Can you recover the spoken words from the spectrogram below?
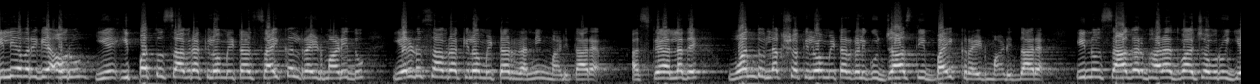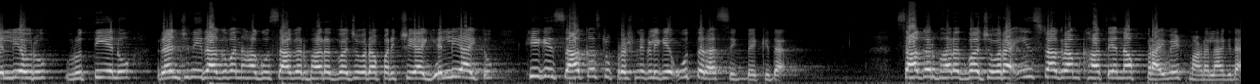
ಇಲ್ಲಿಯವರೆಗೆ ಅವರು ಇಪ್ಪತ್ತು ಸಾವಿರ ಕಿಲೋಮೀಟರ್ ಸೈಕಲ್ ರೈಡ್ ಮಾಡಿದ್ದು, ಎರಡು ಸಾವಿರ ಕಿಲೋಮೀಟರ್ ರನ್ನಿಂಗ್ ಮಾಡಿದ್ದಾರೆ. ಅಷ್ಟೇ ಅಲ್ಲದೆ, ಒಂದು ಲಕ್ಷ ಕಿಲೋಮೀಟರ್ಗಳಿಗೂ ಜಾಸ್ತಿ ಬೈಕ್ ರೈಡ್ ಮಾಡಿದ್ದಾರೆ. ಇನ್ನು ಸಾಗರ್ ಭಾರದ್ವಾಜ್ ಅವರು ಎಲ್ಲಿಯವರು ವೃತ್ತಿ ಏನು ರಂಜನಿ ರಾಘವನ್ ಹಾಗೂ ಸಾಗರ್ ಭಾರದ್ವಾಜ್ ಅವರ ಪರಿಚಯ ಎಲ್ಲಿ ಆಯಿತು? ಹೀಗೆ ಸಾಕಷ್ಟು ಪ್ರಶ್ನೆಗಳಿಗೆ ಉತ್ತರ ಸಿಗಬೇಕಿದೆ. ಸಾಗರ್ ಭಾರದ್ವಾಜ್ ಅವರ ಇನ್ಸ್ಟಾಗ್ರಾಮ್ ಖಾತೆಯನ್ನ ಪ್ರೈವೇಟ್ ಮಾಡಲಾಗಿದೆ.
